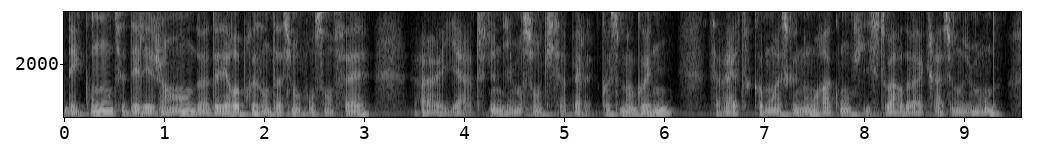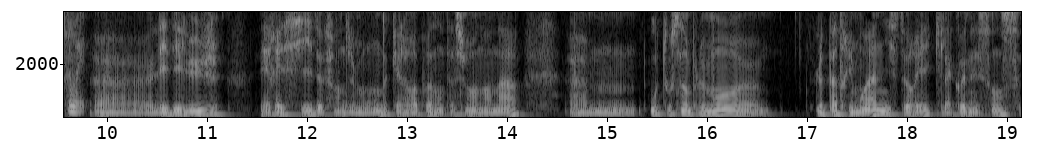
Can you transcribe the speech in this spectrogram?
des contes, des légendes, des représentations qu'on s'en fait, euh, il y a toute une dimension qui s'appelle cosmogonie. Ça va être comment est-ce que nous on raconte l'histoire de la création du monde, euh, les déluges, les récits de fin du monde, quelle représentation on en a, euh, ou tout simplement le patrimoine historique, la connaissance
